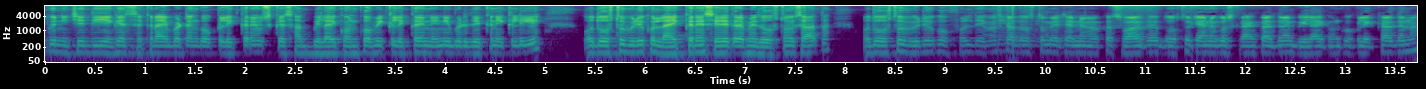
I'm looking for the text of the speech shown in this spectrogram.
के नीचे दिए गए सब्सक्राइब बटन को क्लिक करें, उसके साथ बेल आइकन को भी क्लिक करें नई नई वीडियो देखने के लिए। और दोस्तों, वीडियो को लाइक करें, शेयर करें अपने दोस्तों के साथ। और दोस्तों, वीडियो को फुल देखें नमस्कार दोस्तों, मेरे चैनल में आपका स्वागत है। दोस्तों, चैनल को सब्सक्राइब कर देना, बेल आइकन को क्लिक कर देना।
